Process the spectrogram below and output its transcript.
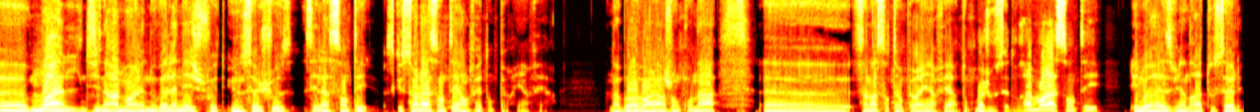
Euh, moi, généralement, à la nouvelle année, je souhaite une seule chose, c'est la santé. Parce que sans la santé, en fait, on peut rien faire. On a beau avoir l'argent qu'on a, euh, sans la santé, on peut rien faire. Donc moi, je vous souhaite vraiment la santé et le reste viendra tout seul.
